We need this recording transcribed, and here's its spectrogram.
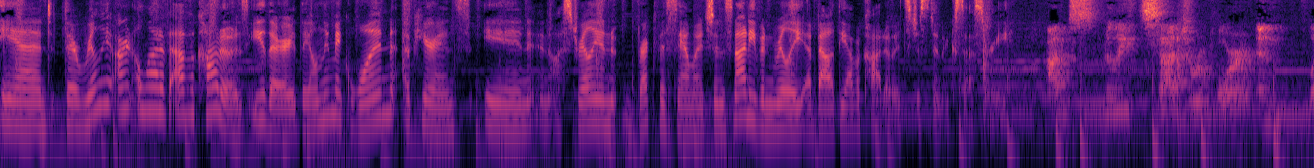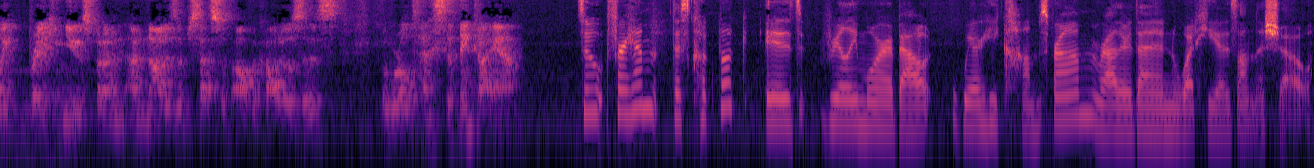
And there really aren't a lot of avocados either. They only make one appearance in an Australian breakfast sandwich. And it's not even really about the avocado, it's just an accessory. I'm really sad to report and like breaking news, but I'm, I'm not as obsessed with avocados as the world tends to think I am. So for him, this cookbook is really more about where he comes from rather than what he is on the show.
